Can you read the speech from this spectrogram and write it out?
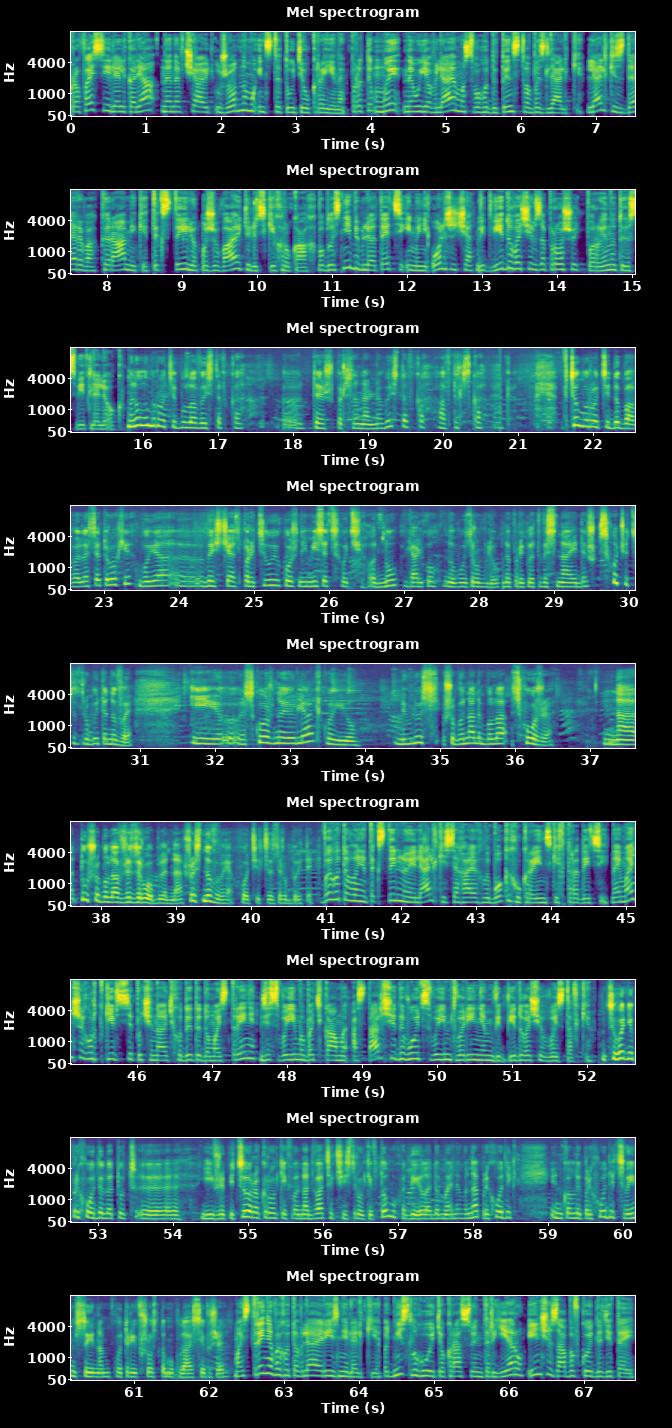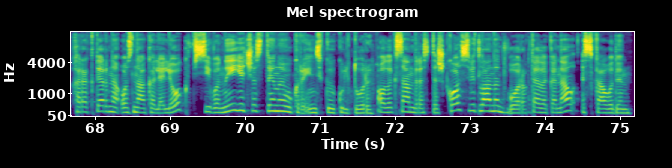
Професії лялькаря не навчають у жодному інституті України. Проте ми не уявляємо свого дитинства без ляльки. Ляльки з дерева, кераміки, текстилю оживають у людських руках. В обласній бібліотеці імені Ольжича відвідувачів запрошують поринути у світ ляльок. Минулому році була виставка, е, теж персональна виставка, авторська. В цьому році додавалося трохи, бо я е, весь час працюю, кожен місяць хоч одну ляльку нову зроблю. Наприклад, весна йде, щось хочеться зробити нове. І е, з кожною лялькою дивлюсь, щоб вона не була схожа на ту, що була вже зроблена. Щось нове хочеться зробити. Виготовлення текстильної ляльки сягає глибоких українських традицій. Найменші гуртківці починають ходити до майстрині зі своїми батьками, а старші дивують своїм творінням відвідувачів виставки. Сьогодні приходила тут, е, їй вже під 40 років, вона 26 років тому ходила до мене. Вона приходить, інколи приходить своїм сином, котрий в шостому класі вже. Майстриня виготовляє різні ляльки. Одні слугують окрасою інтер'єру, інші забавкою для дітей. Характерна ознака ляльок. Всі вони є частиною української культури. Олександра Стежко, Світлана Дворок, телеканал СК 1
